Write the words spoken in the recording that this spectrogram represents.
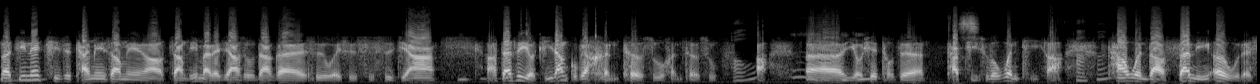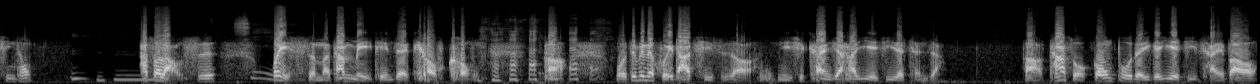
那今天其实台面上面啊，涨停板的家数大概是维持十四家，啊，但是有几档股票很特殊，很特殊。啊，呃，有些投资人他提出的问题啊，他问到三零二五的新通，他说老师，为什么他每天在跳空？啊，我这边的回答其实哦，你去看一下他业绩的成长，啊，他所公布的一个业绩财报，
